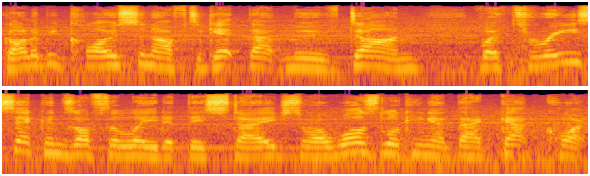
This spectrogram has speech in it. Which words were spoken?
got to be close enough to get that move done. We're three seconds off the lead at this stage, so I was looking at that gap quite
